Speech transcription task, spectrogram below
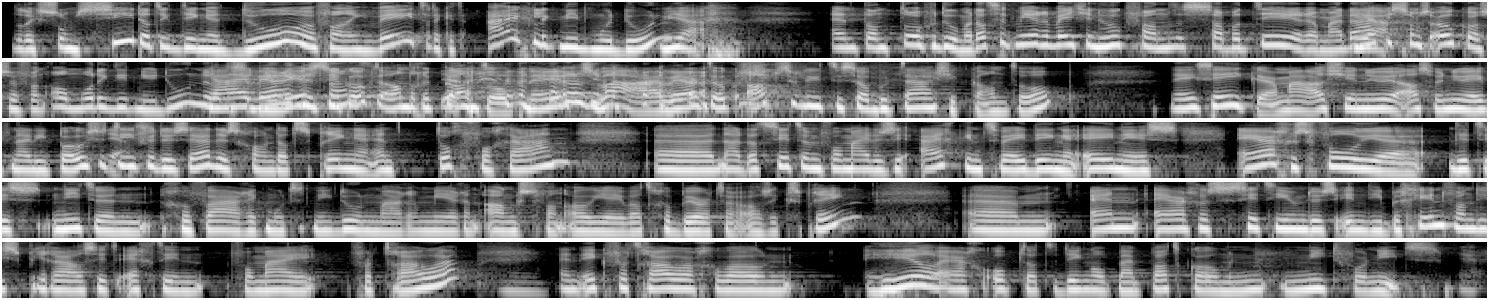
dat ik soms zie dat ik dingen doe waarvan ik weet dat ik het eigenlijk niet moet doen. Ja. En dan toch doen. Maar dat zit meer een beetje in de hoek van saboteren. Maar daar heb je soms ook wel zo van: oh, moet ik dit nu doen? ja, hij werkt natuurlijk ook de andere kant op. Nee, dat is waar. Hij werkt ook absoluut de sabotagekant op. Nee, zeker. Maar als, je nu, als we nu even naar die positieve, dus, hè, dus gewoon dat springen en toch voor gaan. Uh, nou, dat zit hem voor mij dus eigenlijk in twee dingen. Eén is, ergens voel je, dit is niet een gevaar, ik moet het niet doen, maar meer een angst van, oh jee, wat gebeurt er als ik spring? Um, en ergens zit hij hem dus in die begin van die spiraal zit echt in voor mij vertrouwen. Mm. En ik vertrouw er gewoon heel erg op dat de dingen op mijn pad komen niet voor niets. Ja.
